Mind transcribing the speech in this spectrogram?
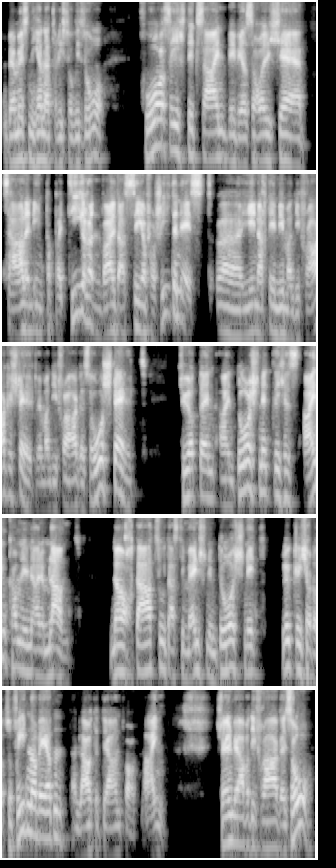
Und wir müssen hier natürlich sowieso vorsichtig sein, wie wir solche Zahlen interpretieren, weil das sehr verschieden ist, äh, je nachdem, wie man die Frage stellt. Wenn man die Frage so stellt, führt denn ein durchschnittliches Einkommen in einem Land noch dazu, dass die Menschen im Durchschnitt glücklicher oder zufriedener werden? Dann lautet die Antwort nein. Stellen wir aber die Frage so,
